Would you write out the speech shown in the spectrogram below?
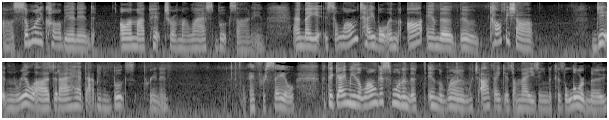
uh, someone commented on my picture of my last book signing, and they it's a long table, and uh, and the the coffee shop didn't realize that I had that many books printed and for sale. But they gave me the longest one in the in the room, which I think is amazing because the Lord knew.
